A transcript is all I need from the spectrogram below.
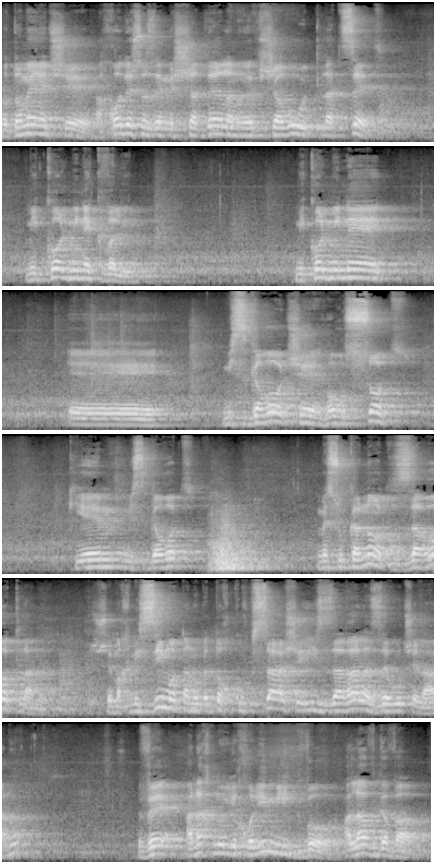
זאת אומרת שהחודש הזה משדר לנו אפשרות לצאת מכל מיני כבלים, מכל מיני אה, מסגרות שהורסות, כי הן מסגרות מסוכנות, זרות לנו, שמכניסים אותנו בתוך קופסה שהיא זרה לזהות שלנו, ואנחנו יכולים לגבור, עליו גבר,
